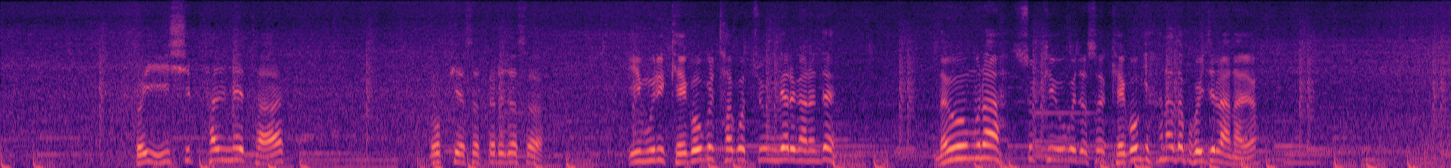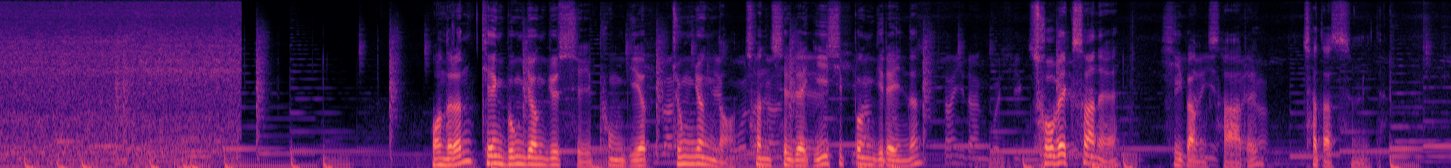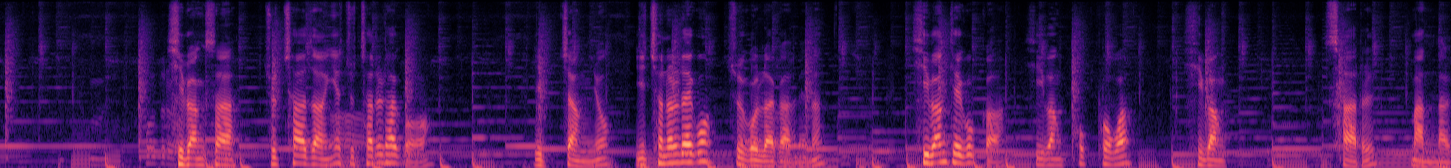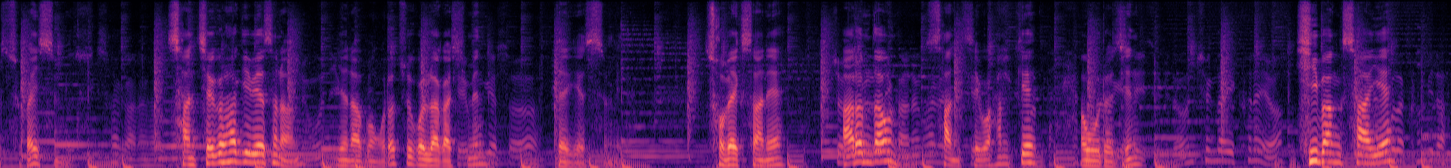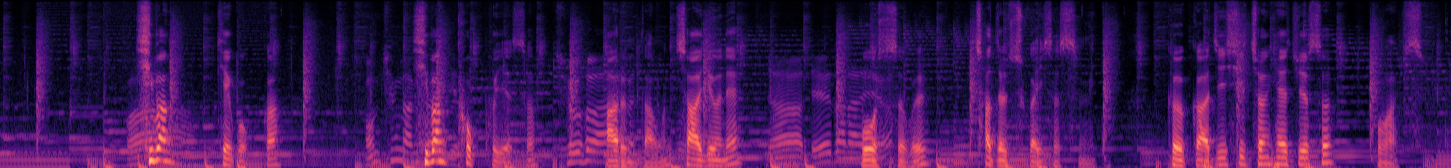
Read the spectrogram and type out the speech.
거의 28m 높이에서 떨어져서 이 물이 계곡을 타고 쭉 내려가는데 너무나 숲이 우거져서 계곡이 하나도 보이질 않아요. 오늘은 경북영주시 풍기읍 중령로 1720번 길에 있는 소백산의 희방사를 찾았습니다. 희방사 주차장에 주차를 하고 입장료 2천을 내고 쭉 올라가면은 희방 계곡과 희방 폭포와 희방사를 만날 수가 있습니다. 산책을 하기 위해서는 연화봉으로 쭉 올라가시면 되겠습니다. 소백산의 아름다운 산세와 함께 어우러진 희방사의 희방 계곡과 희방 폭포에서 아름다운 자연의 모습을 찾을 수가 있었습니다. 끝까지 시청해 주셔서 고맙습니다.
